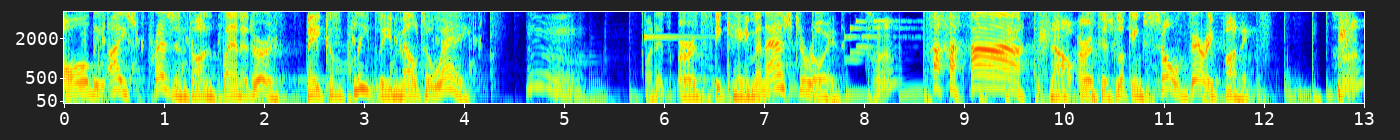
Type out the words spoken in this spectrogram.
all the ice present on planet Earth may completely melt away. What if Earth became an asteroid? Huh? Ha ha ha! Now Earth is looking so very funny. Huh?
